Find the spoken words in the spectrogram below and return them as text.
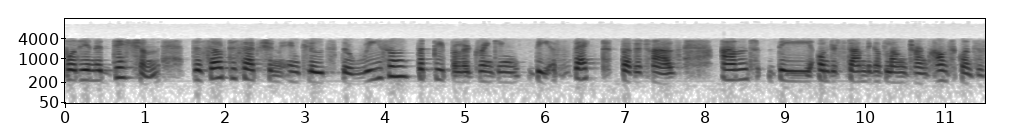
But in addition, the self deception includes the reason that people are drinking, the effect that it has, and the understanding of long term consequences.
